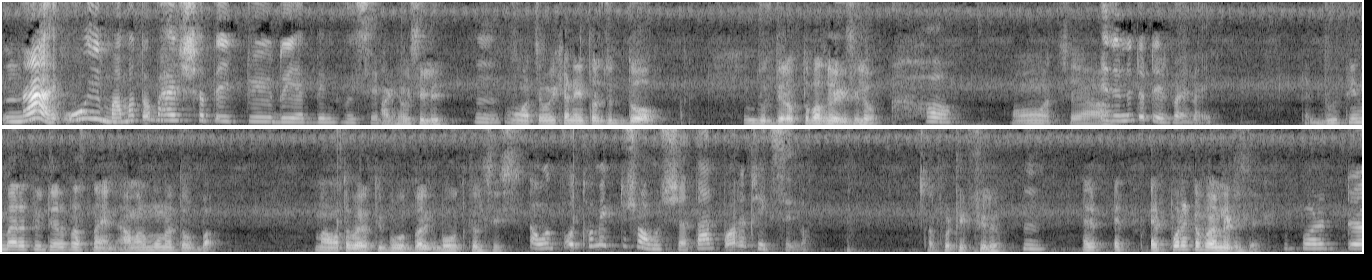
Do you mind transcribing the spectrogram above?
না ওই মামা তো ভাইয়ের সাথে একটু দুই একদিন হয়েছে। আগে হয়েছিলি? হুম। ও আচ্ছা ওইখানেই তোর যুদ্ধ যুদ্ধে রক্তপাত হয়ে গেছিল? হ। ও আচ্ছা। এই জন্যই তো টের পাই নাই। দুই তিনবারে তুই টের পাস নাই। আমার মনে হয় তো মামা তো বাইরে তুই বহুতবার বহুত খেলছিস। ওই প্রথম একটু সমস্যা তারপরে ঠিক ছিল। তারপর ঠিক ছিল? হুম। এর- এর- এর পরেরটা কয় মিনিট হয়েছে? পরেরটা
